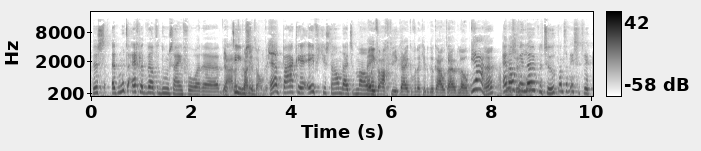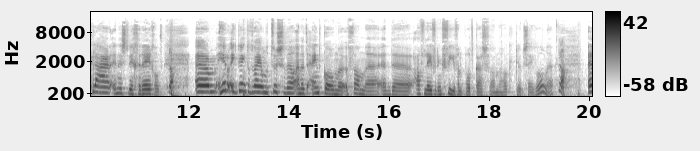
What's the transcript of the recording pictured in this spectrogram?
Dus het moet eigenlijk wel te doen zijn voor eh, de dat teams. kan niet anders. Hè, een paar keer eventjes de handen uit de mouwen. even achter je kijken voordat je er de koud uitloopt. Ja? En ook simpel. weer leuk natuurlijk, want dan is het weer klaar en is het weer geregeld. Ja. Ehm, um, Hero, ik denk dat wij ondertussen wel aan het eind komen van eh, de aflevering 4 van de podcast van Hockeyclub Zeewol. Ja. Eh,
